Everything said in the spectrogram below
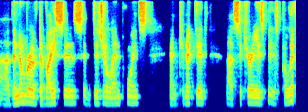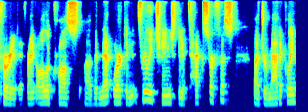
Uh, the number of devices and digital endpoints and connected uh, security is, proliferated right all across uh, the network and it's really changed the attack surface uh, dramatically.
